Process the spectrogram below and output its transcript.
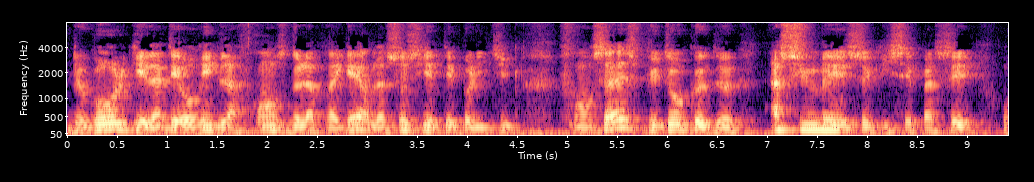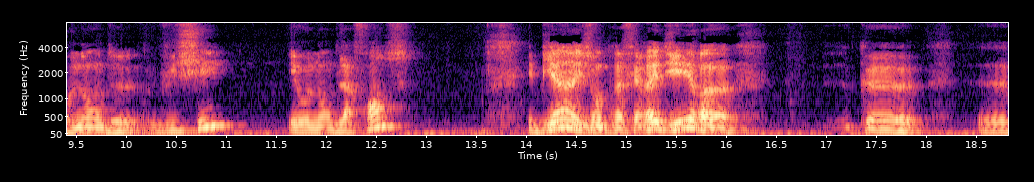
De Gaulle, qui est la théorie de la France de l'après-guerre, de la société politique française, plutôt que de assumer ce qui s'est passé au nom de Vichy et au nom de la France, eh bien, ils ont préféré dire euh, que euh,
